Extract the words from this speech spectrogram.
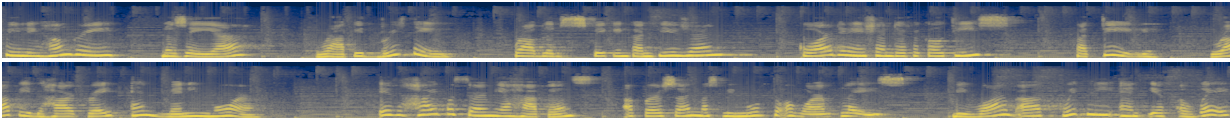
feeling hungry, nausea, rapid breathing, problems speaking confusion, coordination difficulties, fatigue, rapid heart rate, and many more. If hypothermia happens, a person must be moved to a warm place, be warmed up quickly, and if awake,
